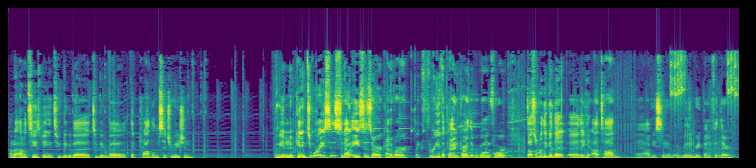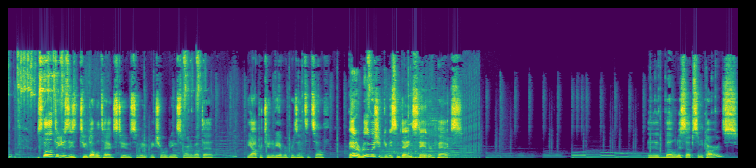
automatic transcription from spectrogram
I don't, I don't see us being in too big of a too big of a like problem situation. And we ended up getting two more aces, so now aces are kind of our like three of a kind card that we're going for. It's also really good that uh, they hit Odd Todd. Uh, obviously, a, a, really great benefit there. We still have to use these two double tags too, so make, make sure we're being smart about that. The opportunity ever presents itself. Man, I really wish you'd give me some dang standard packs. Uh, bonus up some cards.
